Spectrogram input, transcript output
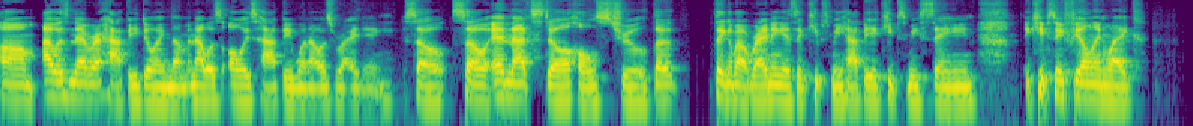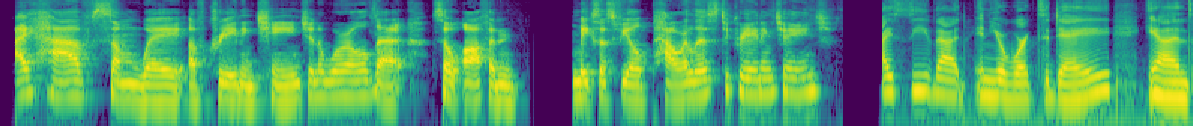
um, I was never happy doing them. And I was always happy when I was writing. So, so, and that still holds true. The thing about writing is it keeps me happy. It keeps me sane. It keeps me feeling like I have some way of creating change in a world that so often makes us feel powerless to creating change. I see that in your work today. And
